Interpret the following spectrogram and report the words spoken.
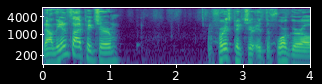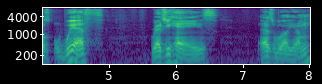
Now, the inside picture, the first picture is the four girls with Reggie Hayes as William.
